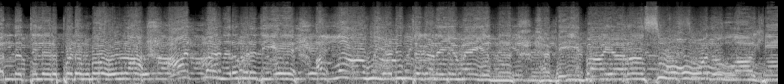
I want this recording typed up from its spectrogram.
ബന്ധത്തിൽ ഏർപ്പെടുമ്പോഴുള്ള ആത്മനിർവൃതിയെ അള്ളാഹു എടുത്തു കളയുമേ എന്ന് ഹബീബായ റസൂലുള്ളാഹി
